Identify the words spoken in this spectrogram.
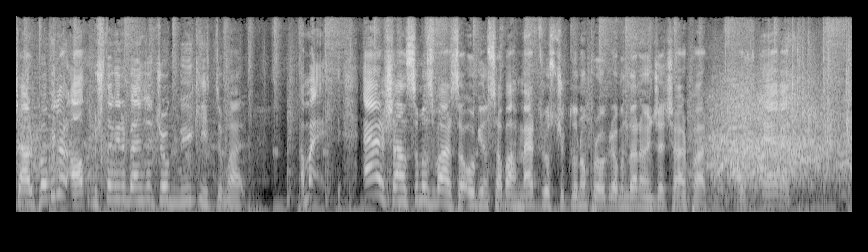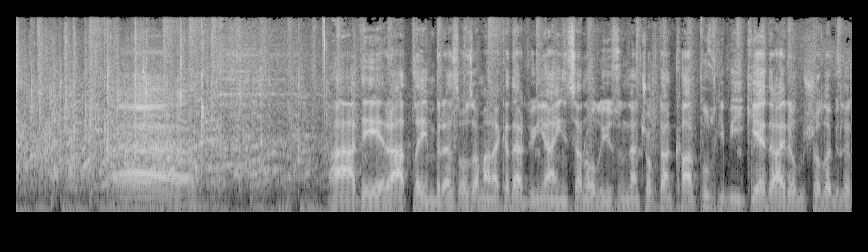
Çarpabilir. 60'ta bir bence çok büyük ihtimal. Ama eğer şansımız varsa o gün sabah Mert Rusçuklu'nun programından önce çarpar. Evet. Ee, hadi rahatlayın biraz. O zamana kadar dünya insanoğlu yüzünden çoktan karpuz gibi ikiye de ayrılmış olabilir.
